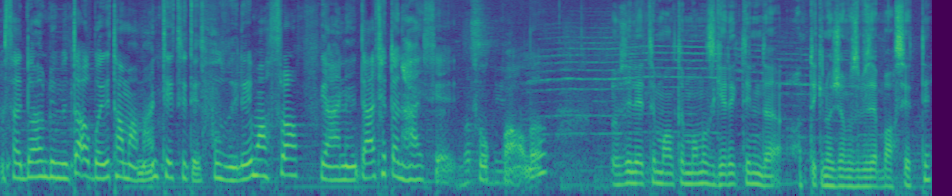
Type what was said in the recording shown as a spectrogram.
Mesela döndüğümüzde abayı tamamen tehdit et, fuzuli, masraf. Yani gerçekten her şey çok pahalı. Özel eğitim artırmamız gerektiğini de Abtekin hocamız bize bahsetti.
